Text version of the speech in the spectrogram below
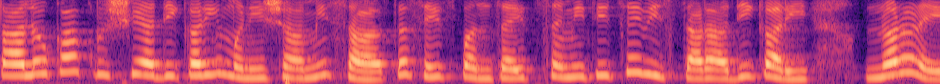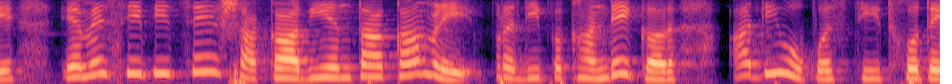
तालुका कृषी अधिकारी मनीषा मिसाळ तसेच पंचायत समितीचे विस्तार अधिकारी नरळे एम एस सी बीचे शाखा अभियंता कांबळे प्रदीप खांडेकर आदी उपस्थित होते.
